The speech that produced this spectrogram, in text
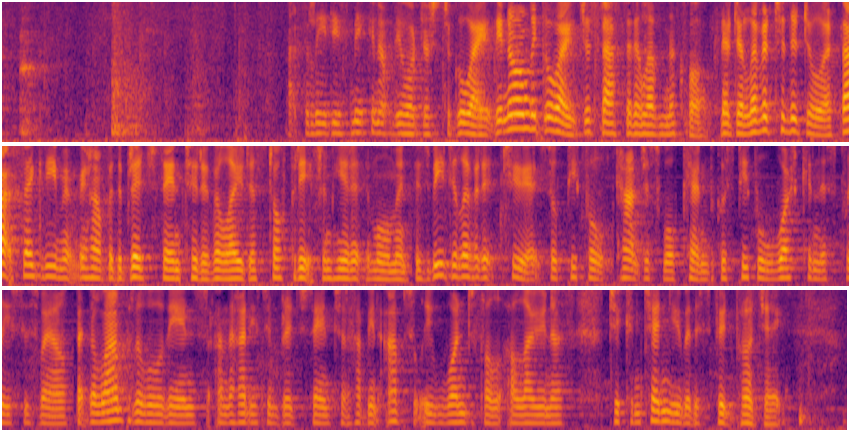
That's the ladies making up the orders to go out. They normally go out just after 11 o'clock. They're delivered to the door. That's the agreement we have with the Bridge Centre who've allowed us to operate from here at the moment, is we deliver it to it so people can't just walk in because people work in this place as well. But the Lamp of the Lothians and the Haddington Bridge Centre have been absolutely wonderful allowing us to continue with this food project.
